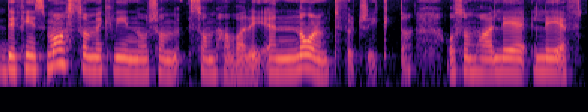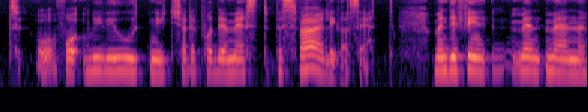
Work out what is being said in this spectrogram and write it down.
det, finns massor med kvinnor som, som har varit enormt förtryckta och som har le, levt och få, blivit utnyttjade på det mest besvärliga sätt. Men, det fin, men, men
